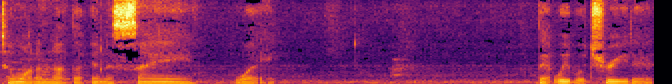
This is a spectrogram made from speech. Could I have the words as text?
to one another in the same way that we were treated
